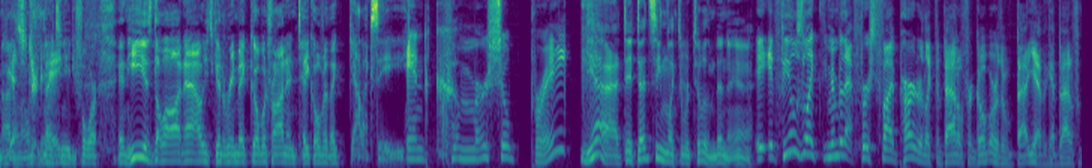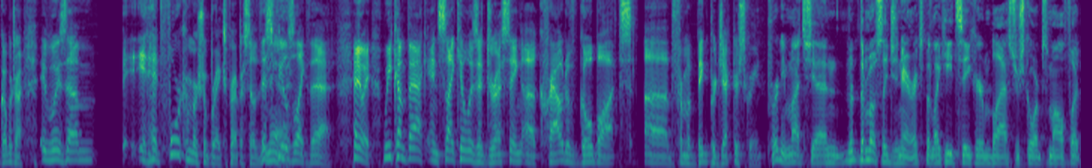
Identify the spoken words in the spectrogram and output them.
I don't know, 1984. And he is the law now. He's going to remake Gobotron and take over the galaxy. And commercial break? Yeah, it, it did seem like there were two of them, didn't it? Yeah. It, it feels like remember that first five part or like the battle for Go or the yeah, we got battle for Gobotron. It was um, it had four commercial breaks per episode. This Yeah. feels like that. Anyway, we come back and Cy-Kill is addressing a crowd of GoBots uh, from a big projector screen. Pretty much, yeah. And they're mostly generics, but like Heat Seeker and Blaster, Scorp, Smallfoot,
